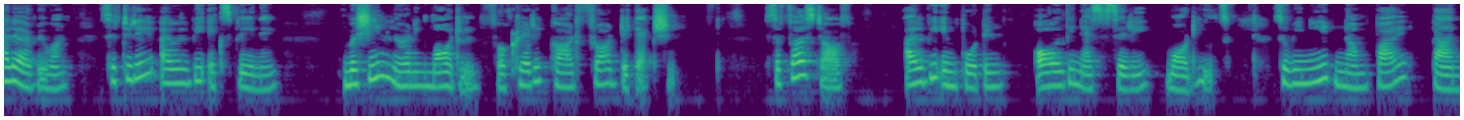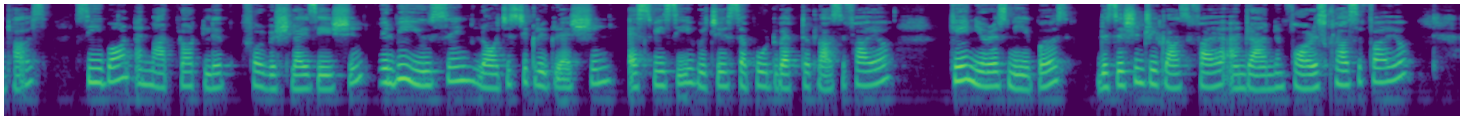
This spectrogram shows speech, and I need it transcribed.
Hello everyone. So today I will be explaining machine learning model for credit card fraud detection. So first off, I'll be importing all the necessary modules. So we need NumPy, Pandas, Seaborn and Matplotlib for visualization. We'll be using logistic regression, SVC, which is support vector classifier, k nearest neighbors, decision tree classifier, and random forest classifier.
